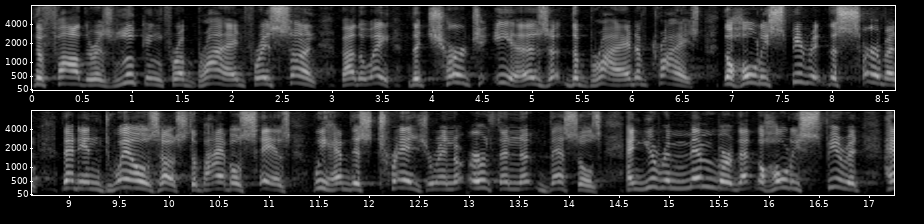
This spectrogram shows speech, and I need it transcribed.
The Father is looking for a bride for His Son. By the way, the church is the bride of Christ. The Holy Spirit, the servant that indwells us, the Bible says, we have this treasure in earthen vessels. And you remember that the Holy Spirit has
